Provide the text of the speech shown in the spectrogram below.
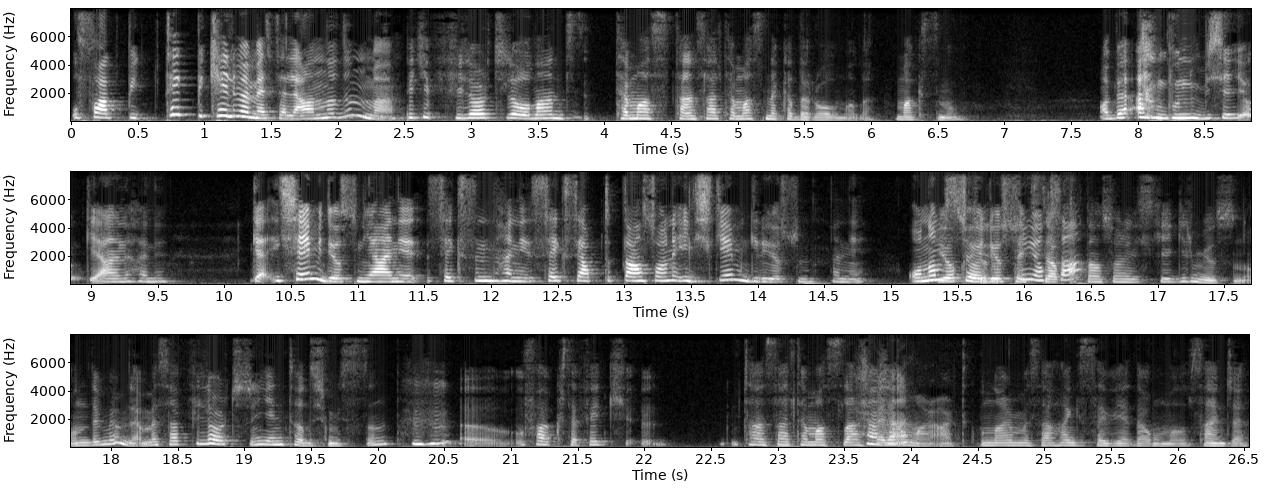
ufak bir tek bir kelime mesela anladın mı? Peki flörtle olan temas, tensel temas ne kadar olmalı? Maksimum. Abi bunun bir şey yok yani hani şey mi diyorsun yani seksin hani seks yaptıktan sonra ilişkiye mi giriyorsun hani ona mı Yok canım, söylüyorsun seks yoksa yaptıktan sonra ilişkiye girmiyorsun. Onu demiyorum da. Mesela flörtsün, yeni tanışmışsın. Hı hı. Ee, ufak tefek e, tensel temaslar falan var artık. Bunlar mesela hangi seviyede olmalı sence?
